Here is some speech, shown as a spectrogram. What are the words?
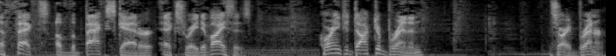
effects of the backscatter X-ray devices. According to Dr. Brennan, sorry, Brenner,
